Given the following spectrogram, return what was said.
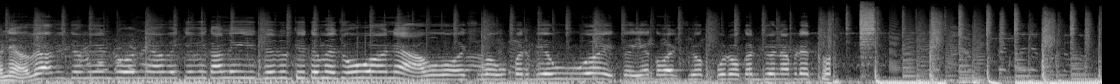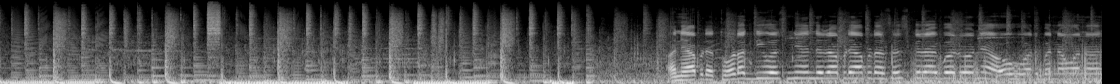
અને હવે આવી ગયો મેન રોડ ને હવે કેવી કાલે જરૂરથી તમે જોવો અને આવો અશ્વ ઉપર બેવું હોય તો એકવાર શોખ પૂરો કરજો ને આપણે અને આપણે થોડાક દિવસની અંદર આપણે આપણા સબસ્ક્રાઈબરોને અવર બનાવવાના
